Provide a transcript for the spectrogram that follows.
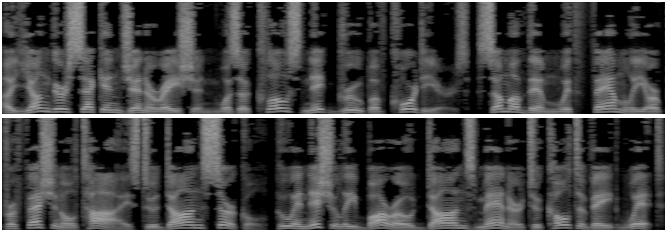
A younger second generation was a close-knit group of courtiers, some of them with family or professional ties to Donne's circle, who initially borrowed Donne's manner to cultivate wit.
